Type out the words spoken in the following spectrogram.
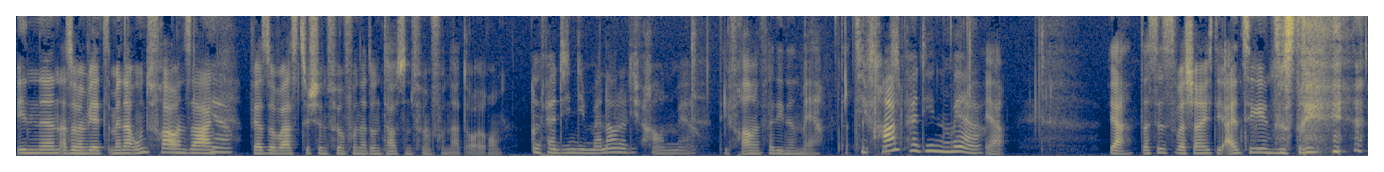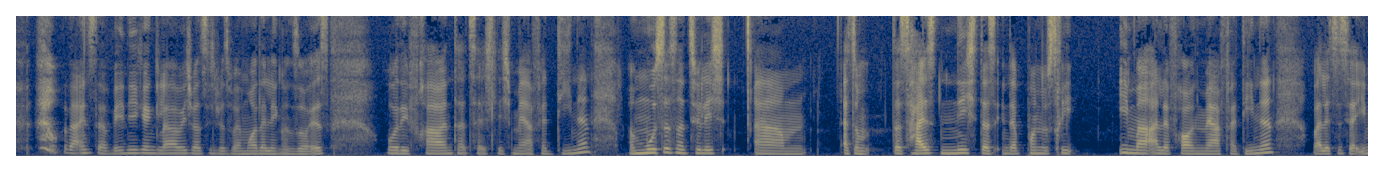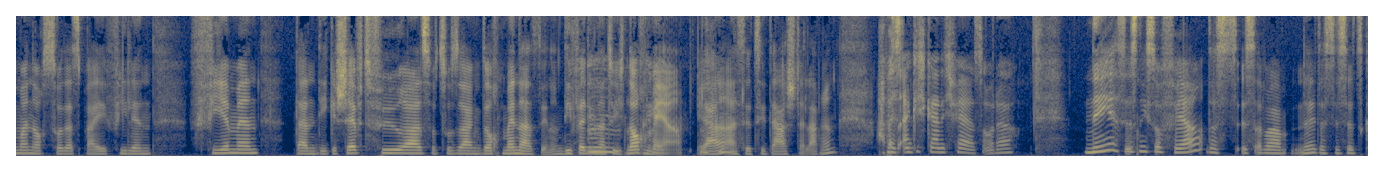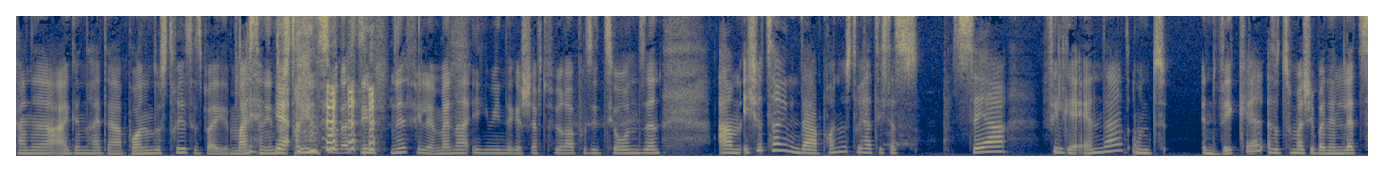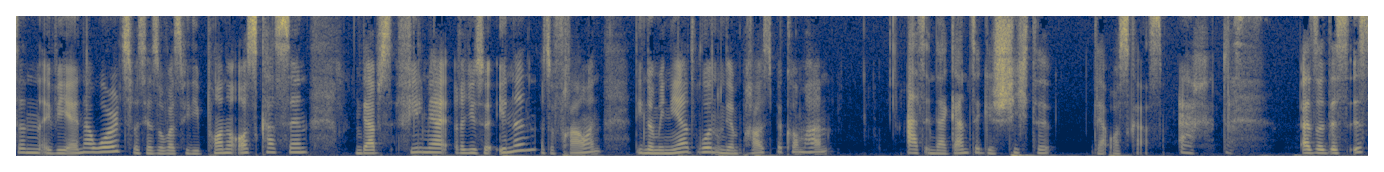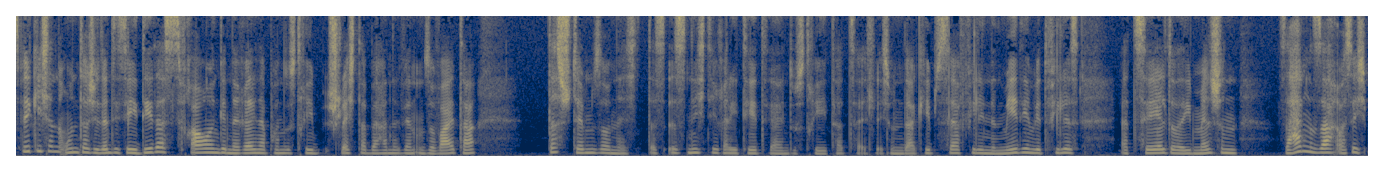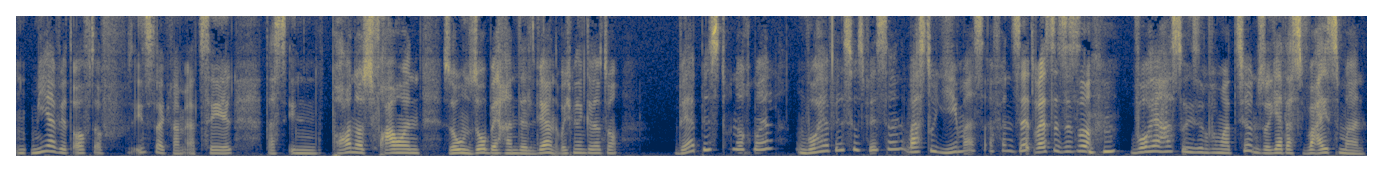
innen, also wenn wir jetzt Männer und Frauen sagen, Ja. wäre sowas zwischen 500 und 1500 Euro. Und verdienen die Männer oder die Frauen mehr? Die Frauen verdienen mehr. Die. Frauen verdienen mehr. Ja. Ja, das ist wahrscheinlich die einzige Industrie oder eins der wenigen, glaube ich, was ich was bei Modeling und so ist, wo die Frauen tatsächlich mehr verdienen. Man muss es natürlich, ähm, also das heißt nicht, dass in der Pornindustrie immer alle Frauen mehr verdienen, weil es ist ja immer noch so, dass bei vielen Firmen dann die Geschäftsführer sozusagen doch Männer sind und die verdienen natürlich noch okay. mehr, ja, als jetzt die Darstellerin. Aber es eigentlich gar nicht fair ist, oder? Nee, es ist nicht so fair. Das ist aber, ne, das ist jetzt keine Eigenheit der Pornindustrie. Es ist bei den meisten Industrien so, dass die, ne, viele Männer irgendwie in der Geschäftsführerposition sind. Ähm, ich würde sagen, in der Pornindustrie hat sich das sehr viel geändert und entwickelt. Also zum Beispiel bei den letzten AVN Awards, was ja sowas wie die Porno-Oscars sind, gab es viel mehr RegisseurInnen, also Frauen, die nominiert wurden und ihren Preis bekommen haben, als in der ganzen Geschichte der Oscars. Ach, das. Also das ist wirklich ein Unterschied. Denn diese Idee, dass Frauen generell in der Pornindustrie schlechter behandelt werden und so weiter, das stimmt so nicht. Das ist nicht die Realität der Industrie tatsächlich. Und da gibt es sehr viel in den Medien, wird vieles erzählt oder die Menschen sagen Sachen, was ich, mir wird oft auf Instagram erzählt, dass in Pornos Frauen so und so behandelt werden. Aber ich mir denke so, wer bist du nochmal? Und woher willst du es wissen? Warst du jemals auf ein Set? Weißt du, es ist so, mhm. woher hast du diese Information? So, ja, das weiß man.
